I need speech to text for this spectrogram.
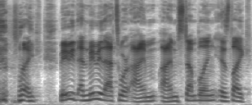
like maybe, and maybe that's where I'm I'm stumbling is like,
